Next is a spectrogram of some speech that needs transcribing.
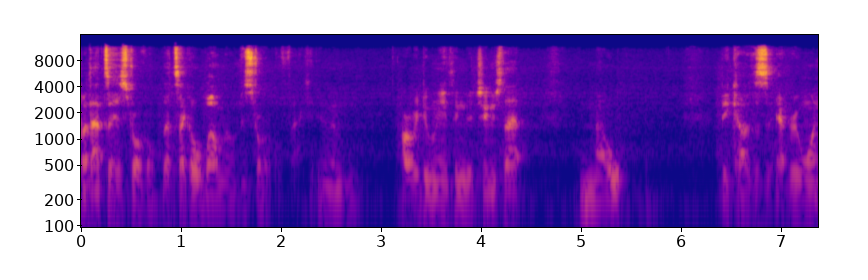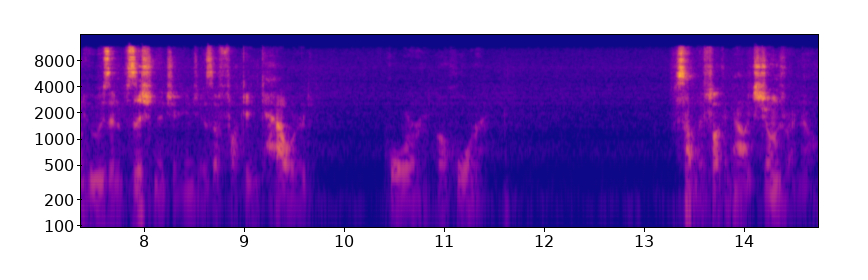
But that's a historical, that's like a well-known historical fact. And are we doing anything to change that? No. because everyone who is in a position to change is a fucking coward or a whore. Sound like fucking Alex Jones right now.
